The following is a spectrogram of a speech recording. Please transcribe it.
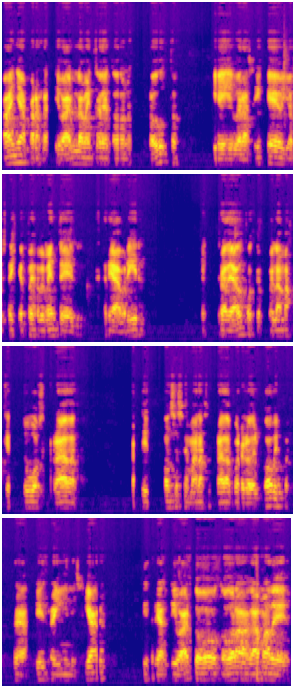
campaña para reactivar la venta de todos nuestros productos. Y así que yo sé que pues obviamente reabrir de auto, que fue la más que estuvo cerrada, casi 11 semanas cerrada por lo del COVID, pues reiniciar y reactivar todo, toda la gama de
